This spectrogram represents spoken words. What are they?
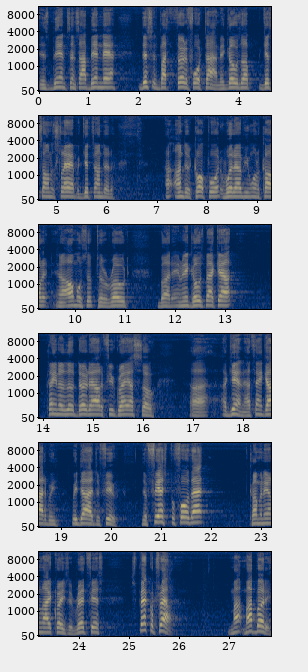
has been since I've been there. This is about the 34th time. It goes up, gets on the slab, it gets under the uh, under the carport, whatever you want to call it, you know, almost up to the road. But and it goes back out, clean a little dirt out, a few grass. So uh, again, I thank God we we dodged a few. The fish before that, coming in like crazy. Redfish, speckled trout. My, my buddy,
